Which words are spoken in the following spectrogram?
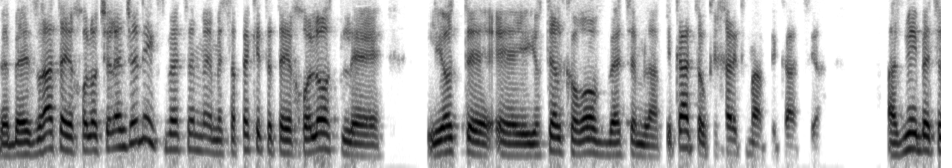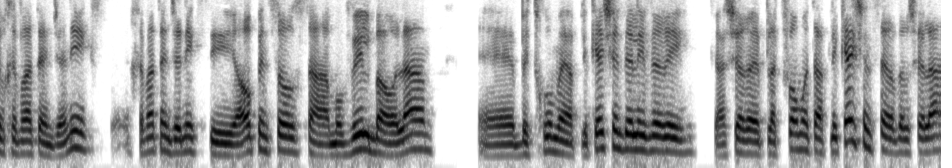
ובעזרת היכולות של Nginx בעצם מספקת את היכולות להיות uh, uh, יותר קרוב בעצם לאפליקציה, או כחלק מהאפליקציה. אז מי בעצם חברת Nginx? חברת Nginx היא ה-Open Source המוביל בעולם uh, בתחום ה-Application Delivery, כאשר פלטפורמות ה-Application Server שלה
